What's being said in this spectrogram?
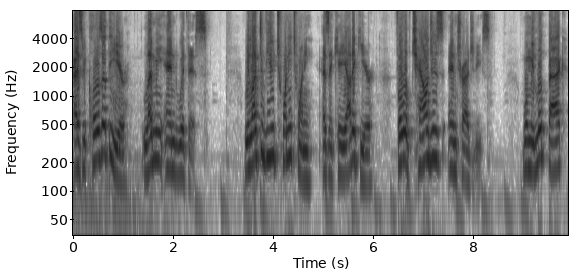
As we close out the year, let me end with this. We like to view 2020 as a chaotic year full of challenges and tragedies. When we look back,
